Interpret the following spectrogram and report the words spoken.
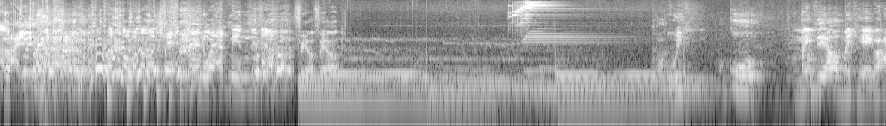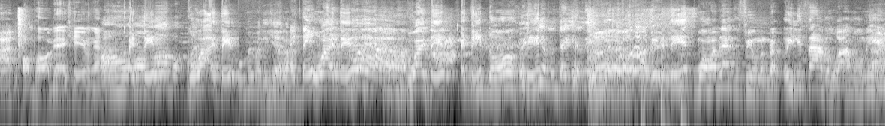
อะไรเนี่ยตอบมาร้อยแชทแม่นึกว่าแอดมินนี่จ้ะเฟี้ยวเฟี้ยวอุ้ยของกู ไม่คนเดียว ไม่เคก็อาร์ต ผอมๆเนี่ยไอเคเหมือนกันไอ้ติ๊ดกูว่าไอ้ติ๊ดกูไม่ปฏิเสธแล้วไอ้ติดกูว่าไอ้ติ๊ดกูว่าไอ้ติ๊ดไอ้ติ๊ดโดเฮ้ยติ๊ดเหี้ยมึงใจเย็นดิไอ้ติ๊ดมองแวบแรกกูฟิลมันแบบเอ้ยลิซ่าเปล่าวะมองไม่เห็น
